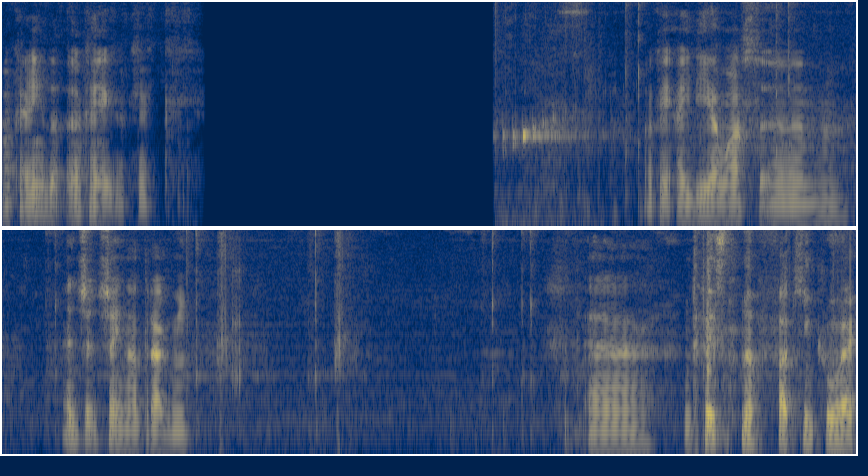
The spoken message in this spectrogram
Okay, okay, okay. Okay, idea was um, Jayna drag me. Uh, there is no fucking way.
